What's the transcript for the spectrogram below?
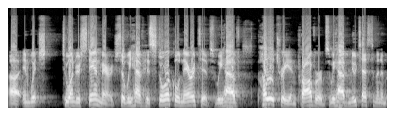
uh, in which to understand marriage. So we have historical narratives, we have poetry and proverbs, we have New Testament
